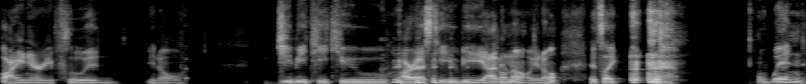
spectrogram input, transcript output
binary fluid, you know, GBTQ RSTUB. I don't know. You know, it's like when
